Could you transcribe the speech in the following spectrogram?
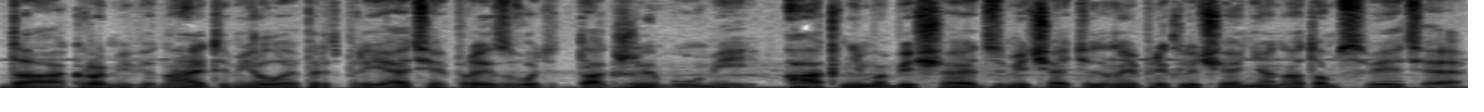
Да, кроме вина, это милое предприятие производит также и мумий, а к ним обещают замечательные приключения на том свете.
